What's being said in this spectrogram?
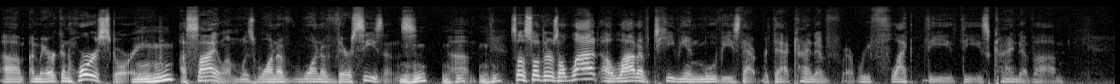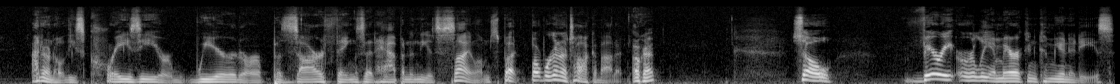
um, American Horror Story, Mm-hmm. Asylum was one of one of their seasons. Mm-hmm. um, So so there's a lot a lot of TV and movies that that kind of reflect the these kind of um, I don't know these crazy or weird or bizarre things that happen in these asylums. But but we're going to talk about it. Okay. So, very early American communities.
